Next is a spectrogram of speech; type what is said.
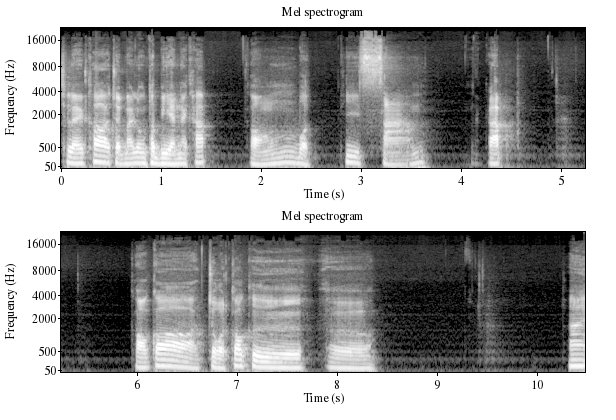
เฉลยข้อจดหมายลงทะเบียนนะครับของบทที่3นะครับเขาก็โจทย์ก็คือเออให้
